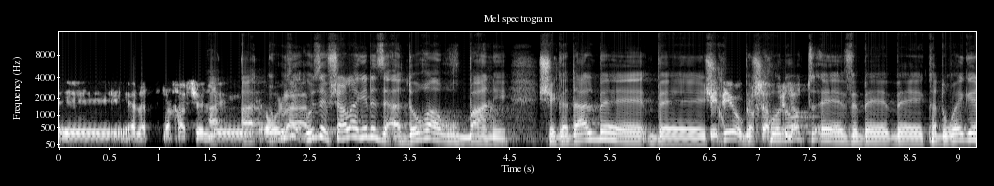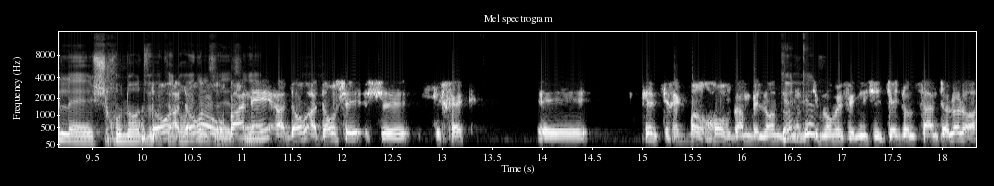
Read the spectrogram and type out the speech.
אה, על הצלחה של אה, הולנד. עוזי, אפשר להגיד את זה, הדור האורבני שגדל בשכונות ובכדורגל שכונות ובכדורגל זה. הדור האורבני, הדור ששיחק כן, שיחק ברחוב גם בלונדון, כן, אנשים כן. לא מבינים שג'יידון סנטו, לא, לא,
